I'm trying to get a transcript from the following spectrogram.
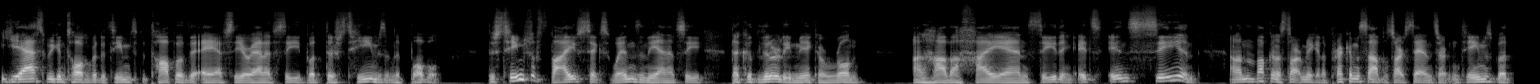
yes, we can talk about the teams at the top of the AFC or NFC, but there's teams in the bubble. There's teams with five, six wins in the NFC that could literally make a run and have a high end seeding. It's insane. And I'm not going to start making a prick of myself and start saying certain teams, but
